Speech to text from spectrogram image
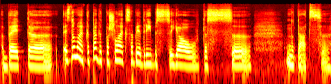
Bet uh, es domāju, ka tagad pašlaik sabiedrības jau tas uh, nu, tāds, uh,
